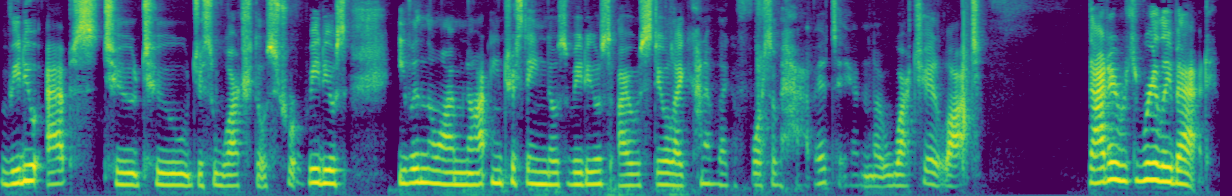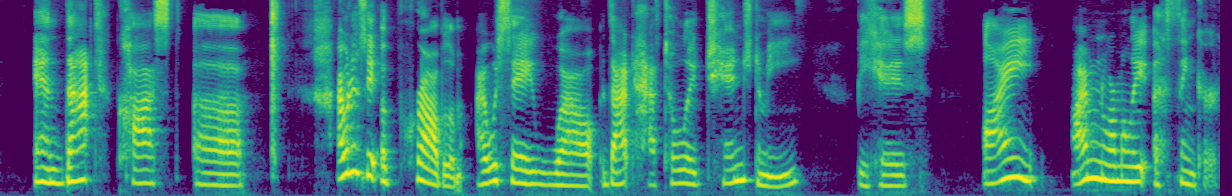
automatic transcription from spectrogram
video apps to to just watch those short videos even though i'm not interested in those videos i was still like kind of like a force of habit and uh, watch it a lot that is really bad. And that caused, uh, I wouldn't say a problem. I would say, well, that has totally changed me because I I'm normally a thinker.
